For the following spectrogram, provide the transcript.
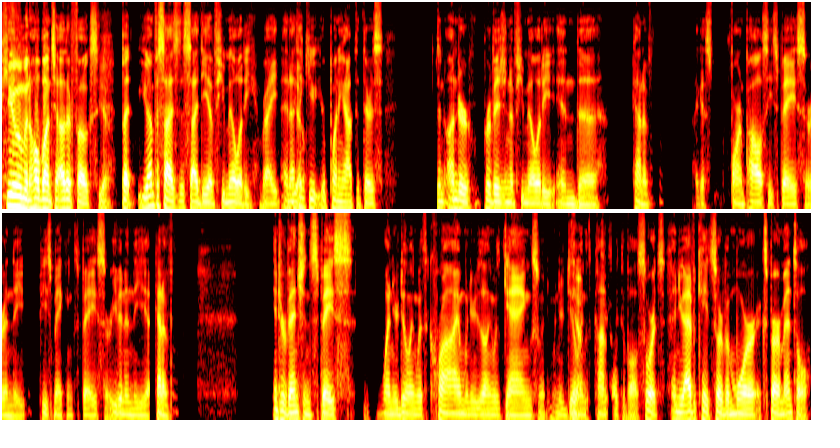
Hume and a whole bunch of other folks, Yeah. but you emphasize this idea of humility, right? And I Yeah. think you, you're pointing out that there's an under provision of humility in the kind of, I guess, foreign policy space or in the peacemaking space or even in the uh, kind of intervention space when you're dealing with crime, when you're dealing with gangs, when, when you're dealing with conflict of all sorts. And you advocate sort of a more experimental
